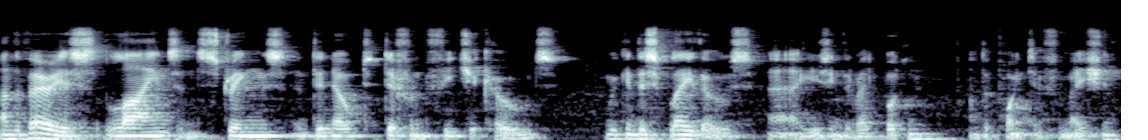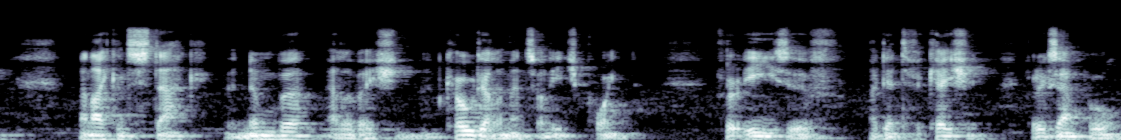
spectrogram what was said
And the various lines and strings denote different feature codes. We can display those uh, using the red button under point information and I can stack the number, elevation and code elements on each point for ease of identification. For example,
